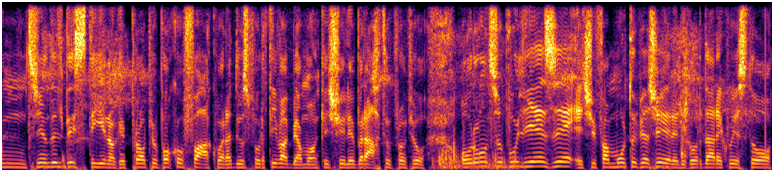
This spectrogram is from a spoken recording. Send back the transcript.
un segno del destino che proprio poco fa qua a Radio Sportiva abbiamo anche celebrato proprio Oronzo Pugliese e ci fa molto piacere ricordare questo,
